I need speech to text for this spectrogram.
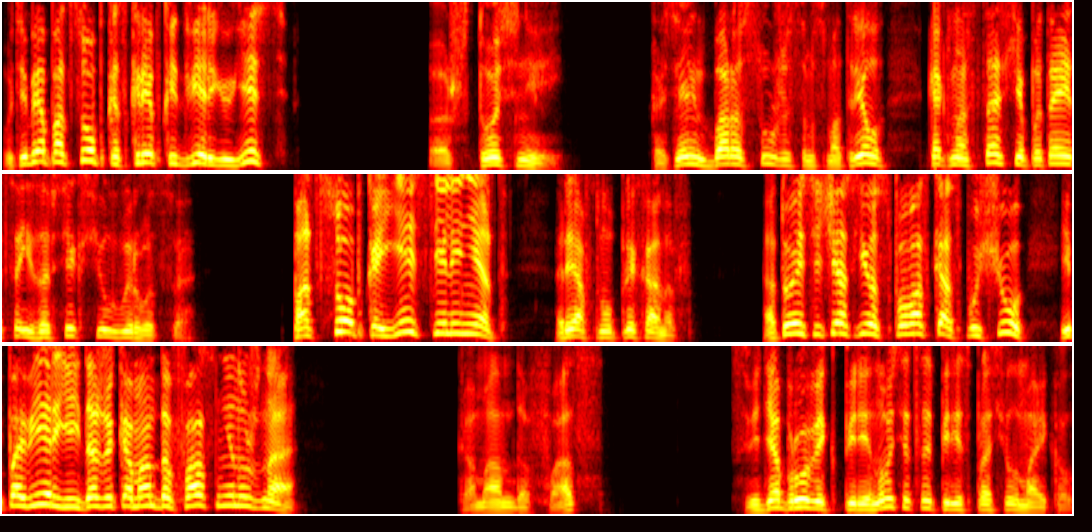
«У тебя подсобка с крепкой дверью есть?» «А что с ней?» Хозяин бара с ужасом смотрел, как Настасья пытается изо всех сил вырваться. «Подсобка есть или нет?» — рявкнул Плеханов. «А то я сейчас ее с поводка спущу, и, поверь, ей даже команда ФАС не нужна». «Команда ФАС?» Сведя брови к переносице, переспросил Майкл.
